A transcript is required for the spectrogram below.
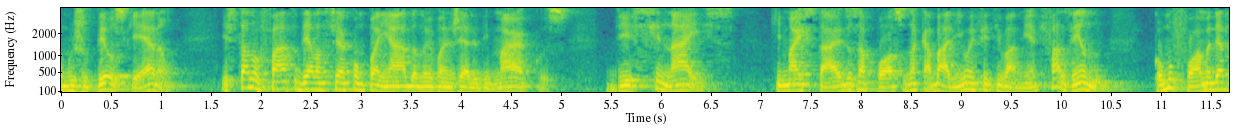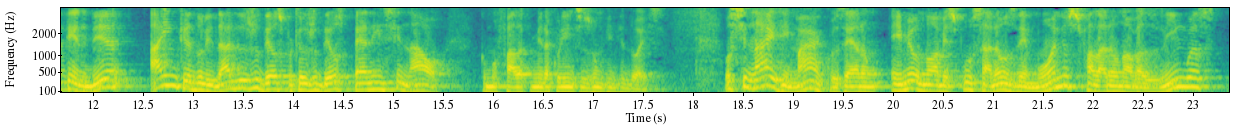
como judeus que eram, está no fato de ela ser acompanhada no Evangelho de Marcos de sinais que mais tarde os apóstolos acabariam efetivamente fazendo, como forma de atender à incredulidade dos judeus, porque os judeus pedem sinal, como fala 1 Coríntios 1, 22. Os sinais em Marcos eram: em meu nome expulsarão os demônios, falarão novas línguas,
